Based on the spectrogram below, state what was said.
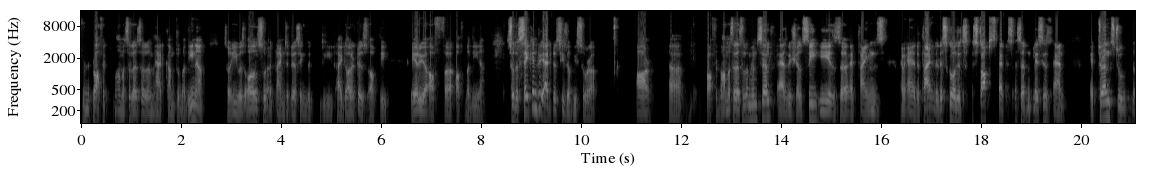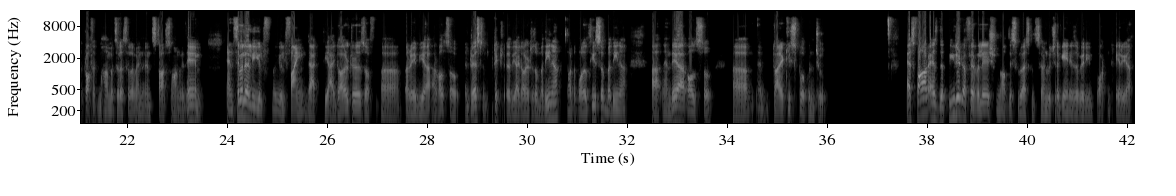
when the Prophet Muhammad had come to Medina. So he was also at times addressing the, the idolaters of the area of uh, of Medina. So the secondary addressees of the surah are uh, Prophet Muhammad himself, as we shall see, he is uh, at times. I mean, at the time the discourse stops at certain places and it turns to the Prophet Muhammad and then starts on with him. And similarly, you'll you'll find that the idolaters of uh, Arabia are also addressed, in particular the idolaters of Medina or the polytheists of Medina, uh, and they are also uh, directly spoken to. As far as the period of revelation of this surah is concerned, which again is a very important area,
